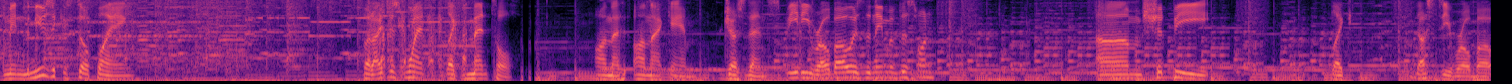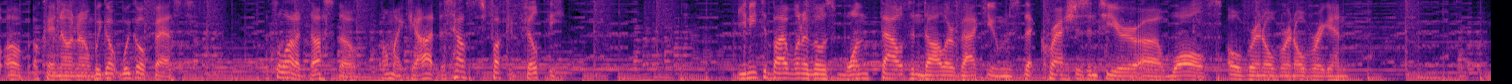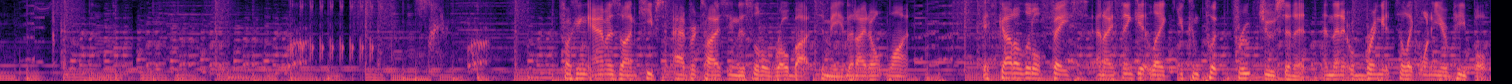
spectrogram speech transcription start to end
I mean, the music is still playing, but I just went, like, mental on that, on that game just then. Speedy Robo is the name of this one. Um, should be, like, Dusty Robo. Oh, okay, no, no, we go, we go fast. That's a lot of dust, though. Oh my god, this house is fucking filthy. You need to buy one of those $1,000 vacuums that crashes into your uh, walls over and over and over again. Fucking Amazon keeps advertising this little robot to me that I don't want. It's got a little face, and I think it, like, you can put fruit juice in it, and then it will bring it to, like, one of your people.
